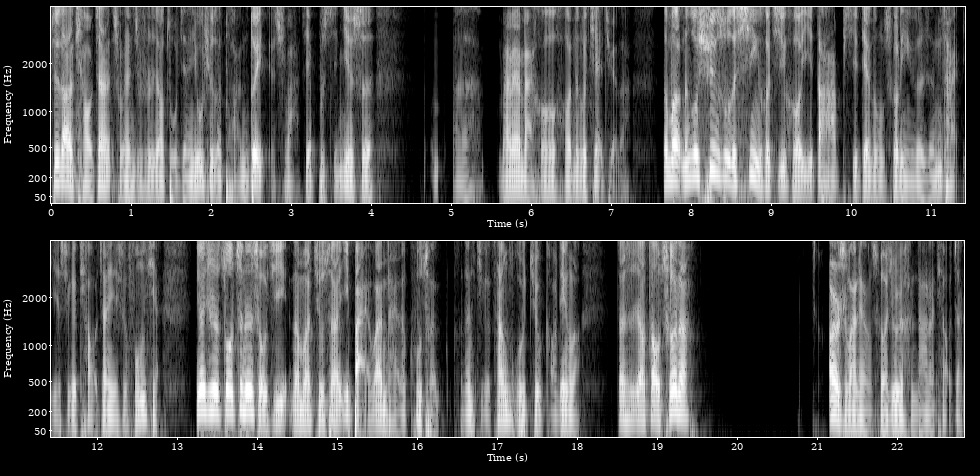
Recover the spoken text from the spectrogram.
最大的挑战，首先就是要组建优秀的团队，是吧？这不仅仅是，呃，买买买、合合合能够解决的。那么，能够迅速的吸引和集合一大批电动车领域的人才，也是个挑战，也是个风险。另外就是做智能手机，那么就算一百万台的库存，可能几个仓库就搞定了，但是要造车呢，二十万辆车就是很大的挑战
